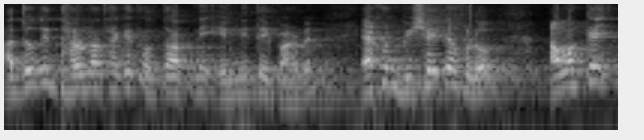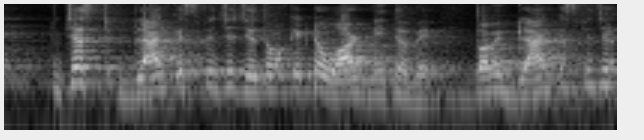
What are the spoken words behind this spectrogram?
আর যদি ধারণা থাকে, তাহলে তো আপনি এমনিতেই পারবেন। এখন বিষয়টা হলো, আমাকে জাস্ট ব্ল্যাঙ্ক স্পেজে যেহেতু আমাকে একটা ওয়ার্ড নিতে হবে, তো আমি ব্ল্যাঙ্ক স্পেজের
